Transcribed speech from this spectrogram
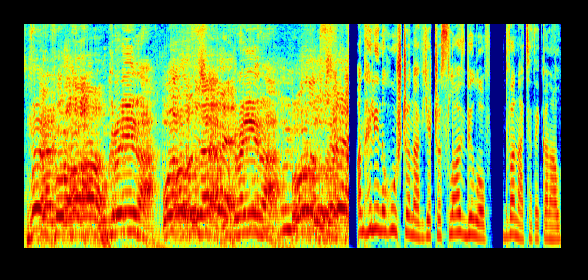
Смерть ворога! Україна! Понад усе! Україна! Ангеліна Гущина, В'ячеслав Білов, 12 канал.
